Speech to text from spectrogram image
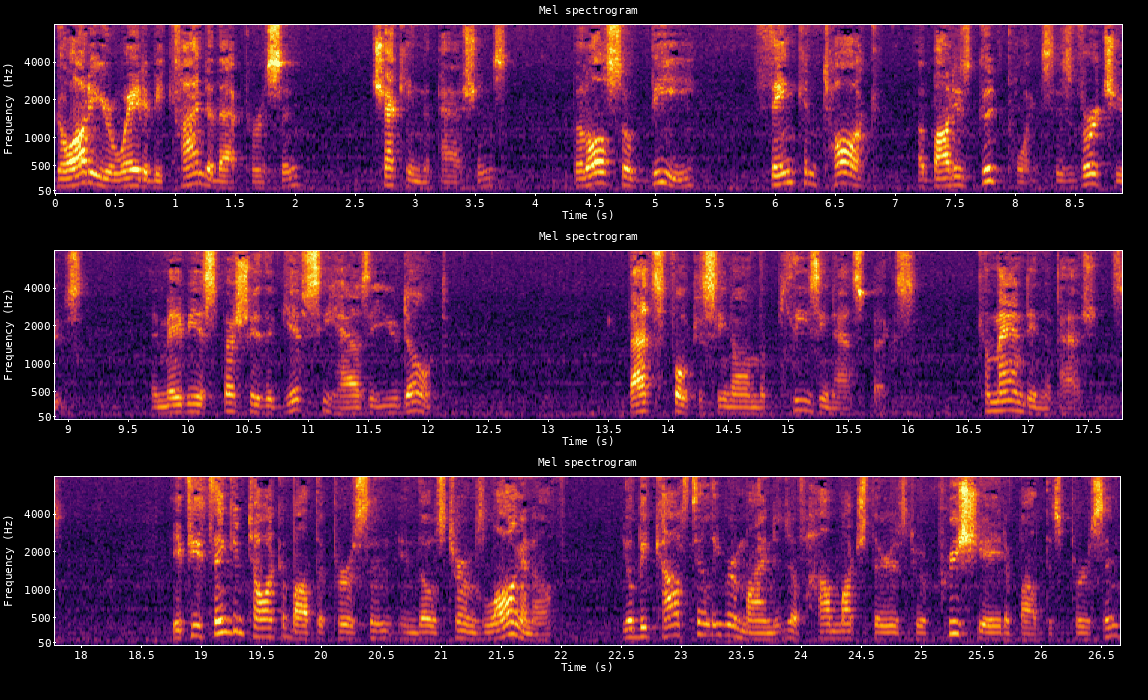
Go out of your way to be kind to that person, checking the passions, but also B. Think and talk about his good points, his virtues, and maybe especially the gifts he has that you don't. That's focusing on the pleasing aspects, commanding the passions. If you think and talk about the person in those terms long enough, you'll be constantly reminded of how much there is to appreciate about this person,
